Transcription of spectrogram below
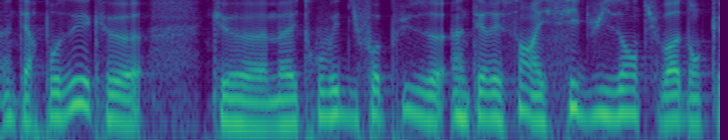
interposé que que m'avait trouvé dix fois plus intéressant et séduisant, tu vois. Donc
